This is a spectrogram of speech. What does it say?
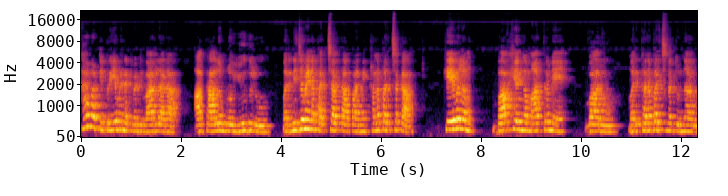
కాబట్టి ప్రియమైనటువంటి వార్లారా ఆ కాలంలో యూదులు మరి నిజమైన పశ్చాత్తాపాన్ని కనపరచక కేవలం బాహ్యంగా మాత్రమే వారు మరి కనపరిచినట్టున్నారు.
